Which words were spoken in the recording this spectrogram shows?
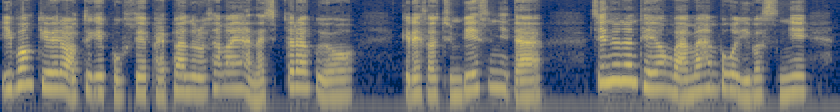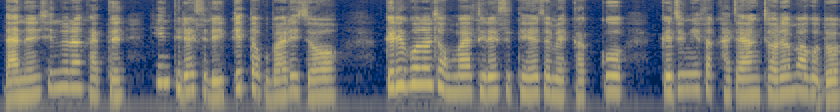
이번 기회를 어떻게 복수의 발판으로 삼아야 하나 싶더라고요. 그래서 준비했습니다. 신우는 대형 마마 한복을 입었으니 나는 신우랑 같은 흰 드레스를 입겠다고 말이죠. 그리고는 정말 드레스 대여점에 갔고 그 중에서 가장 저렴하고도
